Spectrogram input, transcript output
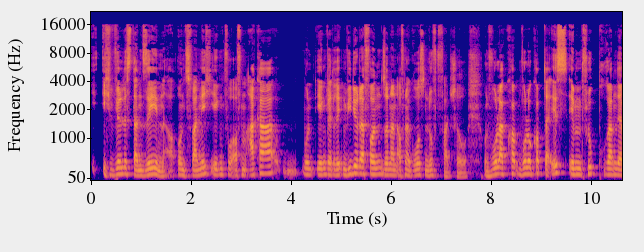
ich will das dann sehen. Und zwar nicht irgendwo auf dem Acker und irgendwer dreht ein Video davon, sondern auf einer großen Luftfahrtshow. Und Volocopter ist im Flugprogramm der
